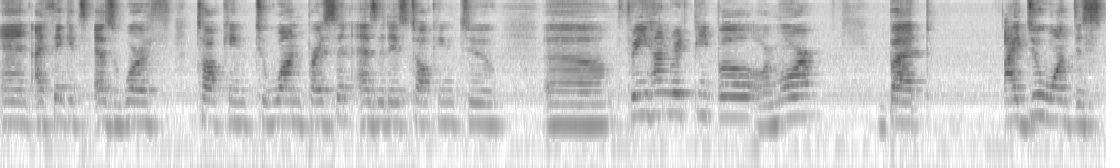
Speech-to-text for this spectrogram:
and I think it's as worth talking to one person as it is talking to uh, 300 people or more. But I do want this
